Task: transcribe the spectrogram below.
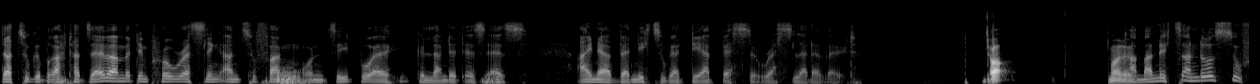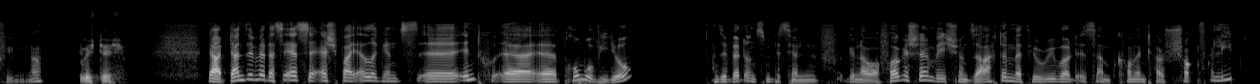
dazu gebracht hat, selber mit dem Pro Wrestling anzufangen und seht, wo er gelandet ist. Er ist einer, wenn nicht sogar der beste Wrestler der Welt. Ja. Meine. Kann man nichts anderes zufügen, ne? Richtig. Ja, dann sehen wir das erste Ash by Elegance äh, äh, äh, Promo-Video. Sie wird uns ein bisschen genauer vorgestellt. Wie ich schon sagte, Matthew Reward ist am Kommentar Schock verliebt.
